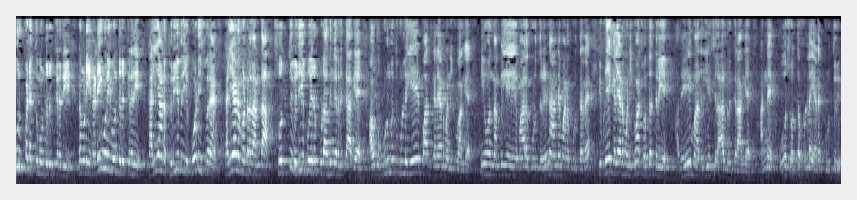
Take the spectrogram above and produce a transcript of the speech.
ஊர் பழக்கம் ஒன்று இருக்கிறது நம்முடைய நடைமுறை ஒன்று இருக்கிறது. கல்யாணம் பெரிய பெரிய கோடீஸ்வரன் கல்யாணம் பண்றதா இருந்தா சொத்து வெளியே போயிடக்கூடாதுங்கிறதுக்காக அவங்க குடும்பத்துக்குள்ளேயே பார்த்து கல்யாணம் பண்ணிக்குவாங்க. நீ உன் நம்பிக்கை மாலை கொடுத்துரு நான் அண்ணன் மாலை கொடுத்துறேன். இப்படியே கல்யாணம் பண்ணிக்குவான் சொந்தத்திலேயே. அதே மாதிரியே சில ஆள் இருக்கிறாங்க. அண்ணன் ஓ சொத்தை ஃபுல்லா எனக்கு கொடுத்துரு.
